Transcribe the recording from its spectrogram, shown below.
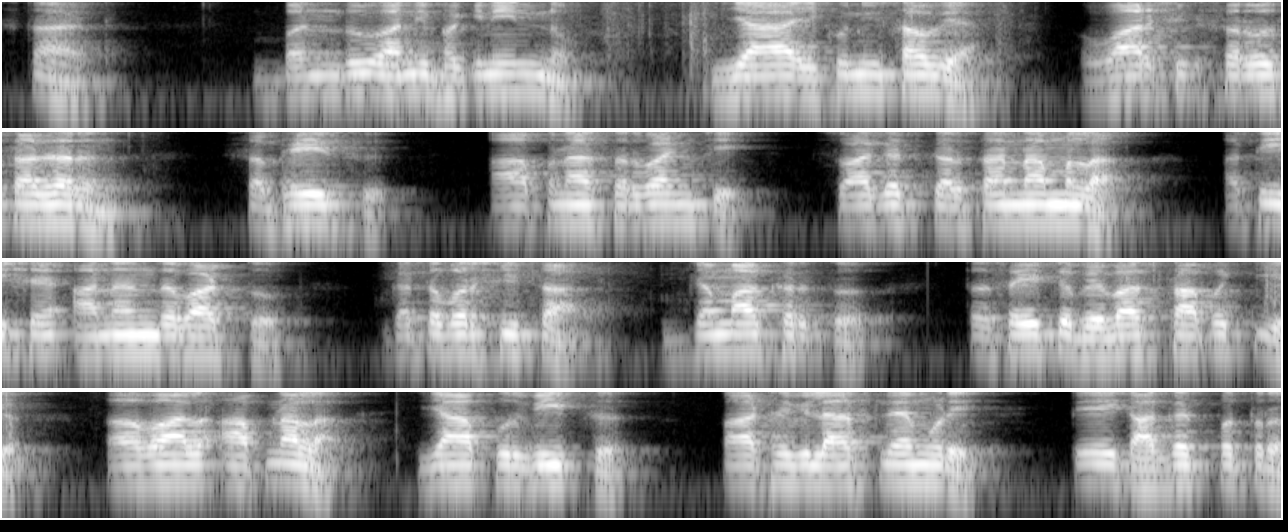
स्टार्ट बंधू आणि भगिनींनो या एकोणीसाव्या वार्षिक सर्वसाधारण सभेस आपणा सर्वांचे स्वागत करताना मला अतिशय आनंद वाटतो. गतवर्षीचा जमा खर्च तसेच व्यवस्थापकीय अहवाल आपणाला यापूर्वीच पाठविला असल्यामुळे ते कागदपत्र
